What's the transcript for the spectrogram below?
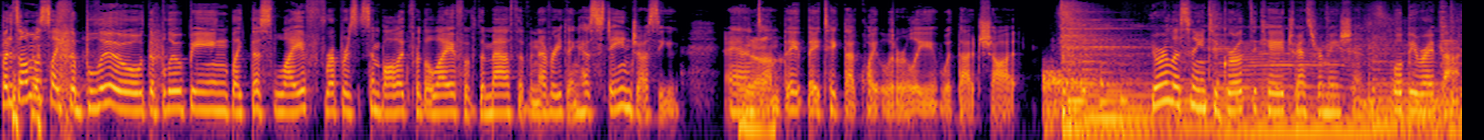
but it's almost like the blue, the blue being like this life, repre- symbolic for the life of the meth of and everything, has stained Jesse, and Yeah. um, they they take that quite literally with that shot. You're listening to Growth, Decay, Transformation. We'll be right back.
